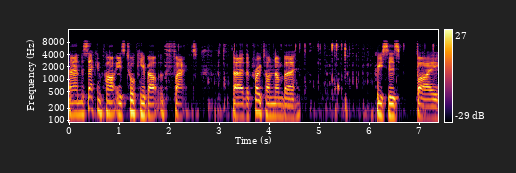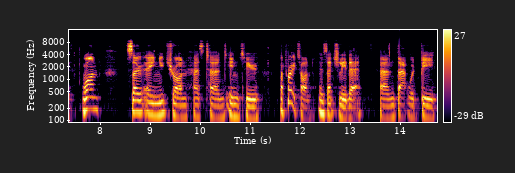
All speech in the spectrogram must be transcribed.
And the second part is talking about the fact uh, the proton number increases by 1, so a neutron has turned into a proton, essentially there. And that would be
